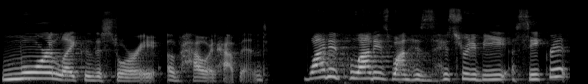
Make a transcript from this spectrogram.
more likely the story of how it happened. Why did Pilates want his history to be a secret?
